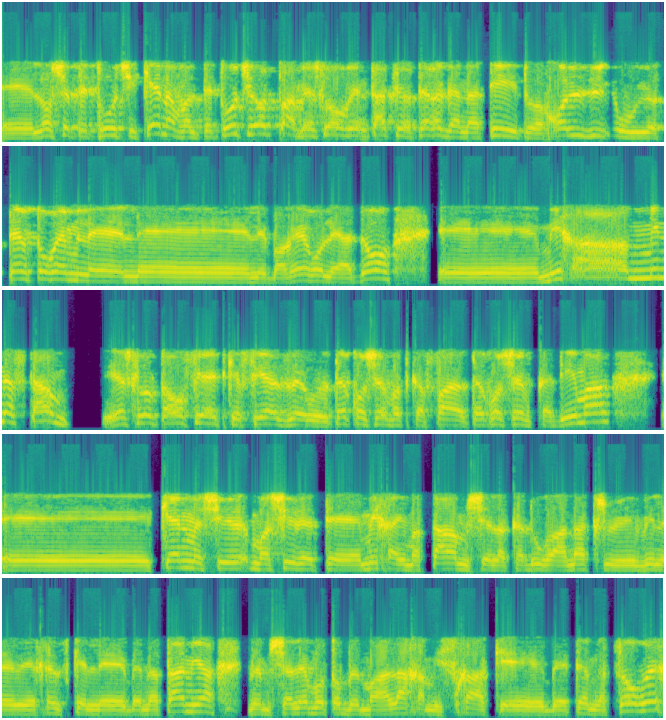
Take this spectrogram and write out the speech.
אה, לא שפטרוצ'י כן, אבל פטרוצ'י עוד פעם, יש לו אוריינטציה יותר הגנתית, הוא יכול, הוא יותר תורם ל, ל, לבררו לידו. אה, מיכה, מן הסתם, יש לו את האופי ההתקפי הזה, הוא יותר חושב התקפה, יותר חושב קדימה. אה, כן משאיר, משאיר את אה, מיכה עם הטעם של הכדור הענק שהוא הביא ליחזקאל אה, בנתניה, ומשלב אותו במהלך המשחק אה, בהתאם לצורך,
